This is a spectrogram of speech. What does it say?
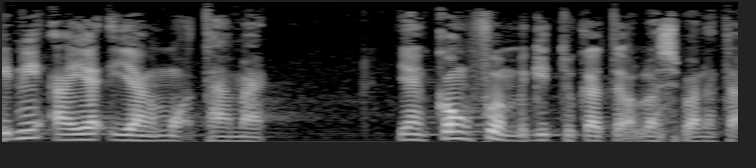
Ini ayat yang muktamad. Yang confirm begitu kata Allah SWT.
